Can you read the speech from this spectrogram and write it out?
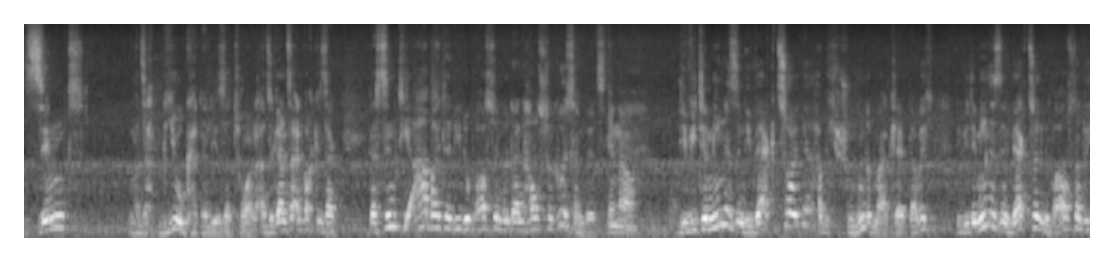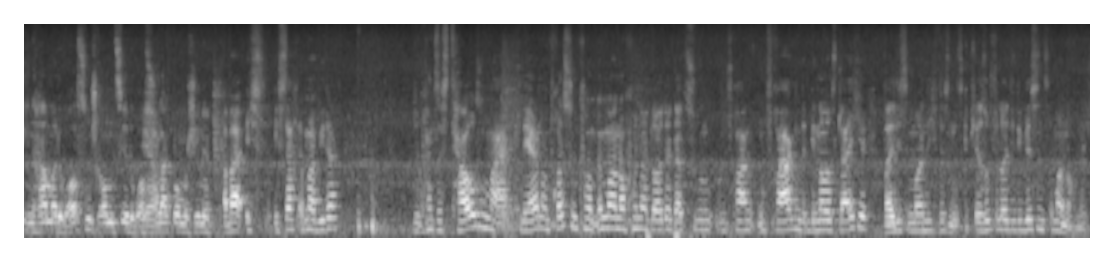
sind, man sagt Biokatalysatoren. Also ganz einfach gesagt, das sind die Arbeiter, die du brauchst, wenn du dein Haus vergrößern willst. Genau. Die Vitamine sind die Werkzeuge, habe ich schon hundertmal erklärt, glaube ich. Die Vitamine sind die Werkzeuge, du brauchst natürlich einen Hammer, du brauchst einen Schraubenzieher, du brauchst Ja. eine Schlagbohrmaschine. Aber ich, ich sag immer wieder, du kannst es tausendmal erklären und trotzdem kommen immer noch 100 Leute dazu und fragen, und fragen genau das Gleiche, weil die es immer nicht wissen. Es gibt ja so viele Leute, die wissen es immer noch nicht.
